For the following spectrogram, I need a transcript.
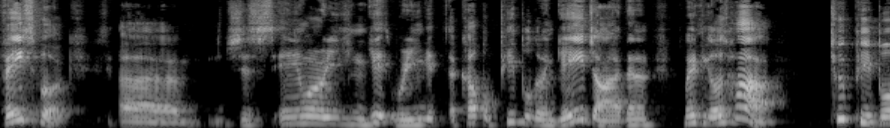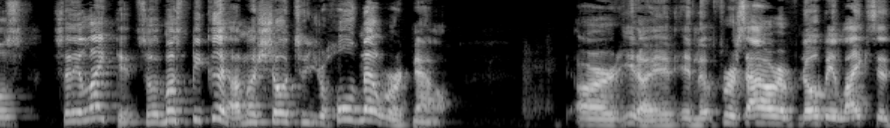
Facebook, uh, just anywhere where you can get where you can get a couple people to engage on it. Then LinkedIn goes, huh, two people's so they liked it. So it must be good. I'm going to show it to your whole network now. Or, you know, in, in the first hour, if nobody likes it,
